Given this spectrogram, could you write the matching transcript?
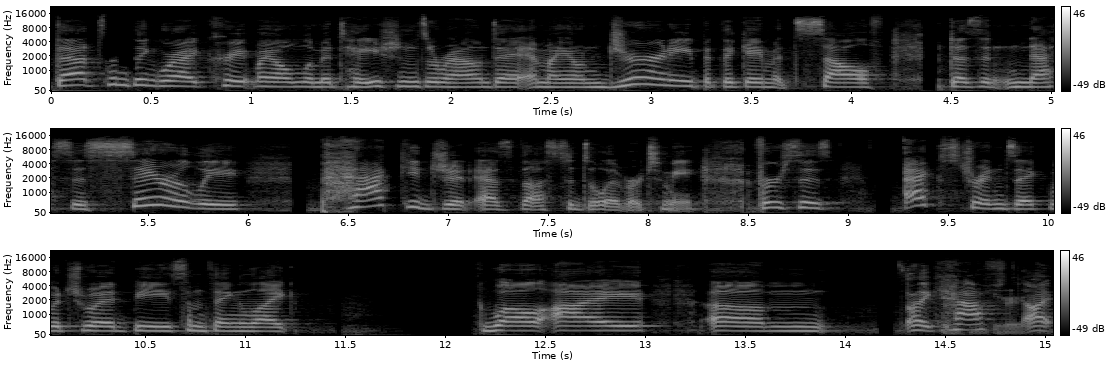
that's something where I create my own limitations around it and my own journey, but the game itself doesn't necessarily package it as thus to deliver to me. Versus extrinsic, which would be something like, well, I um like have I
